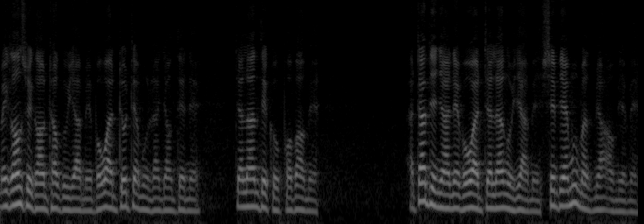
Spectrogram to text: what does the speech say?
မိကောင်းဆွေကောင်းထောက်ကူရမယ်ဘဝတိုးတက်မှုလမ်းကြောင်းသစ်နဲ့တလန်းသစ်ကိုပေါ်ပေါက်မယ်အတတ်ပညာနဲ့ဘဝတလန်းကိုရမယ်ရှင်ပြိုင်မှုမှန်သမျှအောင်မြင်မယ်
